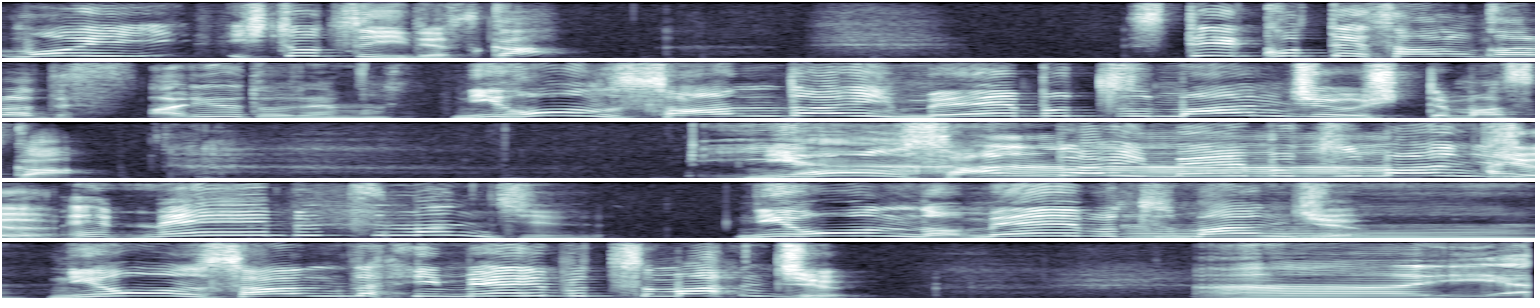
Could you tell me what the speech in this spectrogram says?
もう一ついいですか？ステコテさんからです。ありがとうございます。日本三大名物まんじゅう知ってますか？日本三大名物まんじゅう。あえ名物まんじゅう？日本の名物まんじゅう。うん。日本三大名物まんじゅう。あーいや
